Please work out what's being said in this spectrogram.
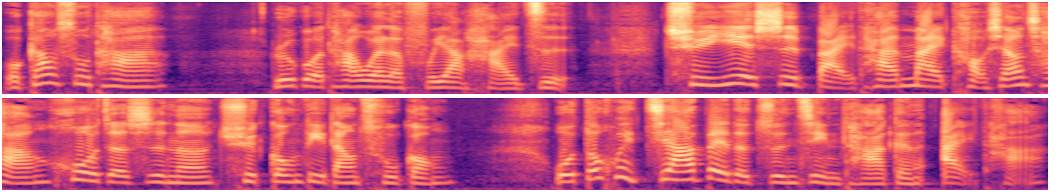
我告诉他，如果他为了抚养孩子，去夜市摆摊卖烤香肠，或者是呢去工地当粗工，我都会加倍的尊敬他跟爱他，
